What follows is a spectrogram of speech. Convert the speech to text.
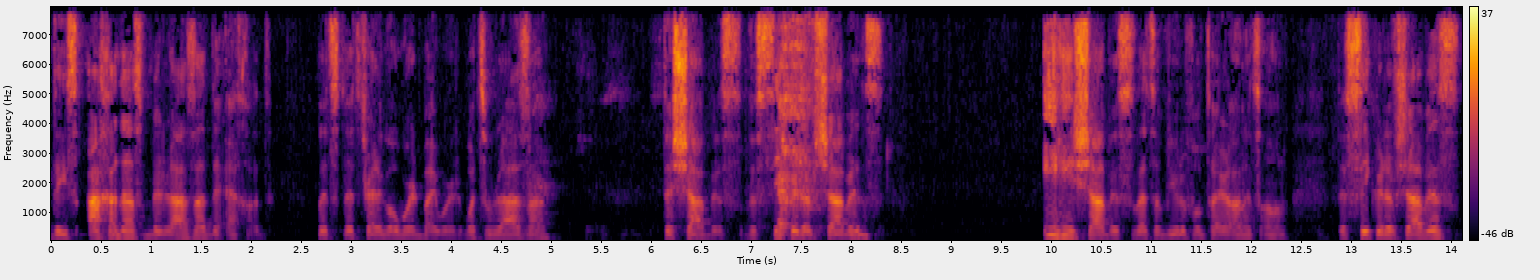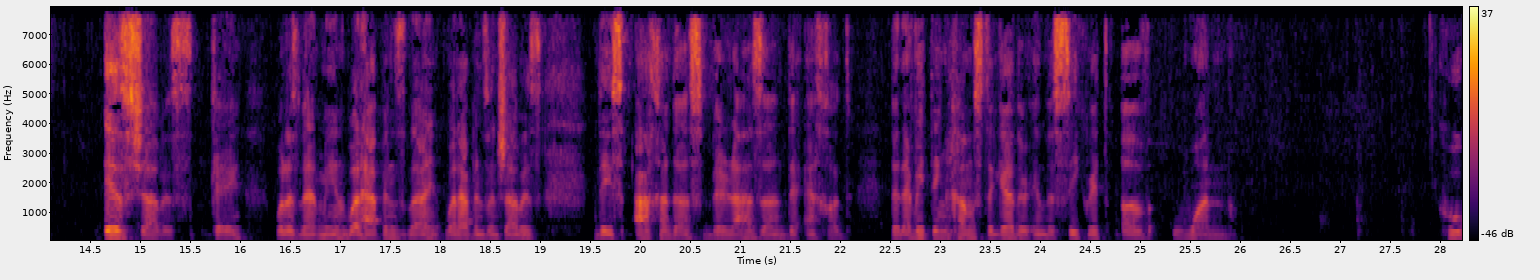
deis achadas beraza de echad. Let's, let's try to go word by word. What's Raza? the Shabbos. The secret of Shabbos, Ihi Shabbos. That's a beautiful Torah on its own. The secret of Shabbos is Shabbos. Okay, what does that mean? What happens? Right? What happens on Shabbos? Des achadas beraza de echad. That everything comes together in the secret of one. Who,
